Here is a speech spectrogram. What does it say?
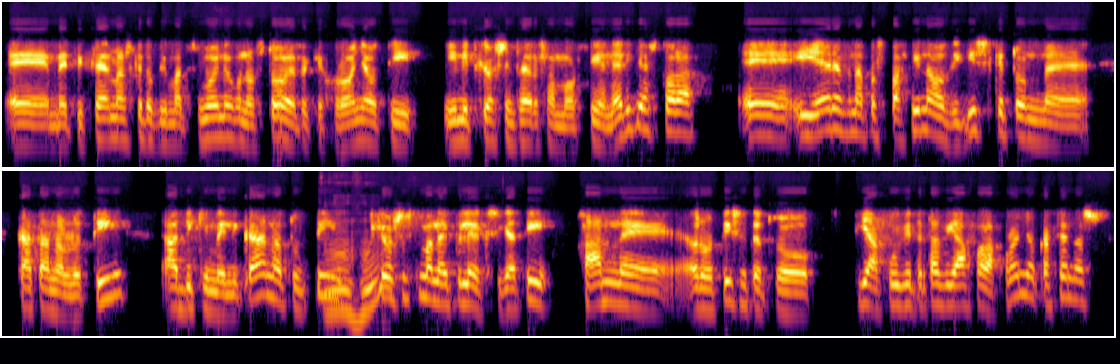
ε, με τη θέρμανση και τον κλιματισμό είναι γνωστό εδώ και χρόνια ότι είναι η πιο συμφέρουσα μορφή ενέργειας. Τώρα ε, η έρευνα προσπαθεί να οδηγήσει και τον ε, καταναλωτή αντικειμενικά να του πει ποιο σύστημα να επιλέξει. Γιατί αν ε, ρωτήσετε το τι ακούγεται τα διάφορα χρόνια, ο καθένας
